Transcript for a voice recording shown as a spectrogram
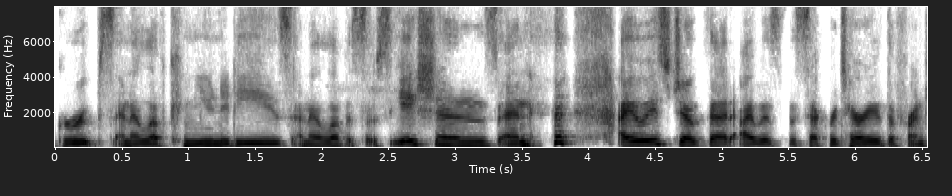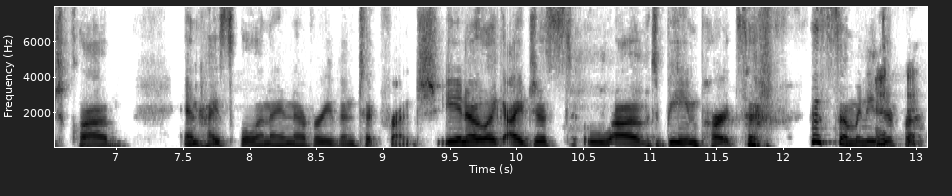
groups and I love communities and I love associations. And I always joke that I was the secretary of the French club in high school and I never even took French. You know, like I just loved being parts of so many different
